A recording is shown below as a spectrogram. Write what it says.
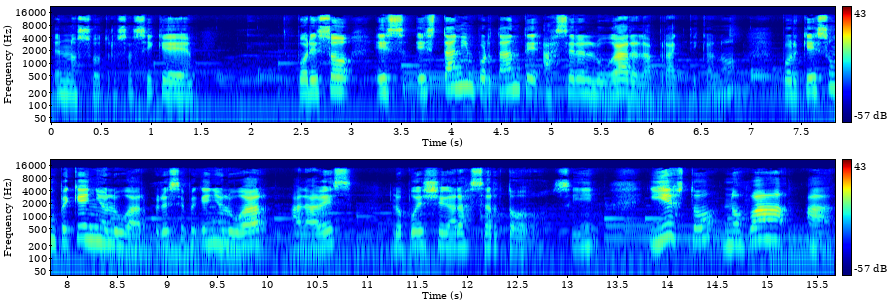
en nosotros. Así que por eso es, es, tan importante hacer el lugar a la práctica, ¿no? Porque es un pequeño lugar, pero ese pequeño lugar a la vez lo puede llegar a ser todo, ¿sí? Y esto nos va, a,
